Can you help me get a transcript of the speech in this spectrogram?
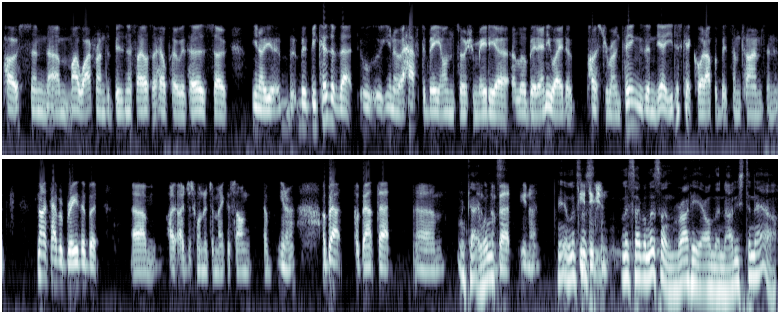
posts, and um, my wife runs a business. I also help her with hers. So you know, you, b- because of that, you know, have to be on social media a little bit anyway to post your own things. And yeah, you just get caught up a bit sometimes, and it's nice to have a breather. But um, I, I just wanted to make a song, uh, you know, about about that. Um, okay, well, about you know, yeah, let's listen, let's have a listen right here on the '90s to now.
